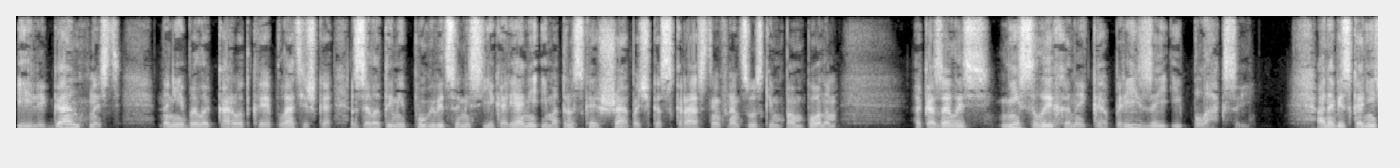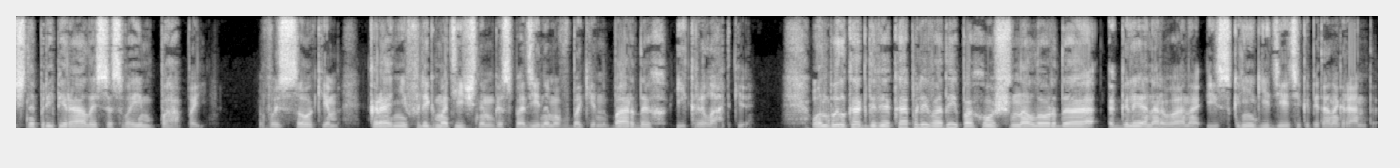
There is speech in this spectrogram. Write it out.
и элегантность, на ней было короткое платьишко с золотыми пуговицами с якорями и матросская шапочка с красным французским помпоном, оказалась неслыханной капризой и плаксой. Она бесконечно припиралась со своим папой, высоким, крайне флегматичным господином в бакенбардах и крылатке. Он был как две капли воды похож на лорда Гленарвана из книги «Дети капитана Гранта».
